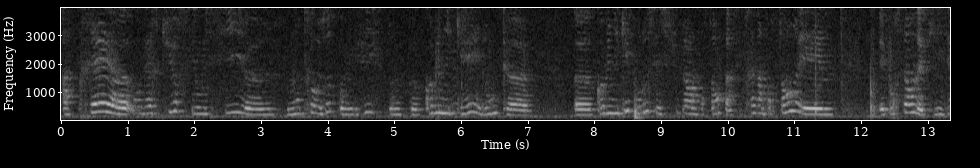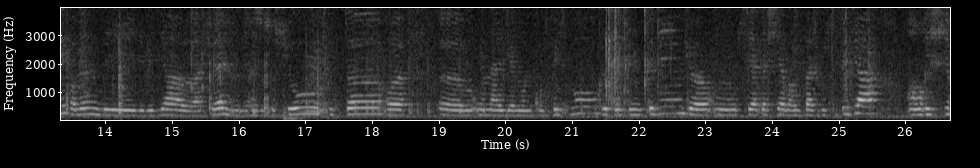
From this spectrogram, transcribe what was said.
Après, euh, ouverture, c'est aussi euh, montrer aux autres qu'on existe, donc euh, communiquer. Et donc, communiquer pour nous, c'est super important, enfin, c'est très important. Et, et, pour ça, on a utilisé quand même des, des médias actuels, les réseaux sociaux, Twitter. Euh, on a également le compte Facebook, le compte LinkedIn, euh, on s'est attaché à avoir une page Wikipédia, enrichir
